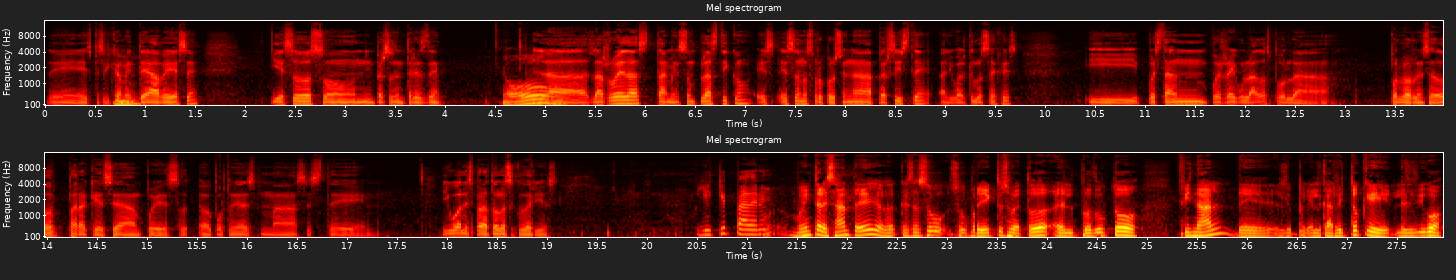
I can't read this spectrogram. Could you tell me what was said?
eh, específicamente ABS, y esos son impresos en 3D. Oh. La- las ruedas también son plástico, es- eso nos proporciona persiste, al igual que los ejes, y pues están pues regulados por la por el organizador para que sean pues oportunidades más este iguales para todas las escuderías. Oye, qué padre. Muy interesante eh, que está su, su proyecto, sobre todo el producto final del el carrito que les digo,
